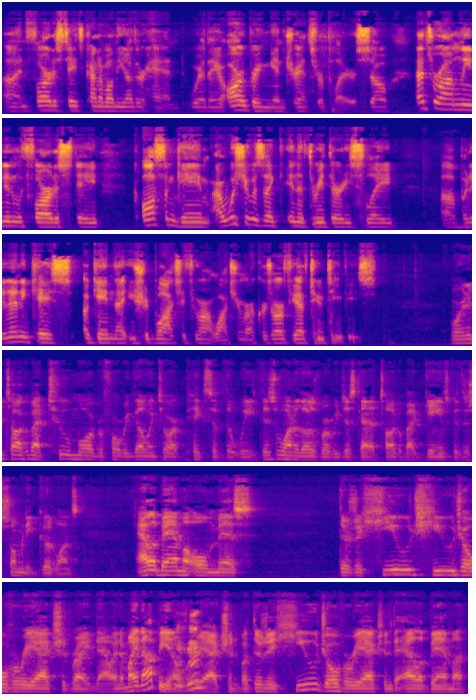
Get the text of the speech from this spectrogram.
Uh, and Florida State's kind of on the other hand, where they are bringing in transfer players. So that's where I'm leaning with Florida State. Awesome game. I wish it was like in the 3:30 slate, uh, but in any case, a game that you should watch if you aren't watching Rutgers or if you have two TVs. We're going to talk about two more before we go into our picks of the week. This is one of those where we just got to talk about games because there's so many good ones. Alabama, Ole Miss. There's a huge, huge overreaction right now, and it might not be an mm-hmm. overreaction, but there's a huge overreaction to Alabama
